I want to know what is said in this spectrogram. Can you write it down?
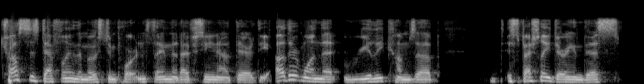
Trust is definitely the most important thing that I've seen out there. The other one that really comes up, especially during this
